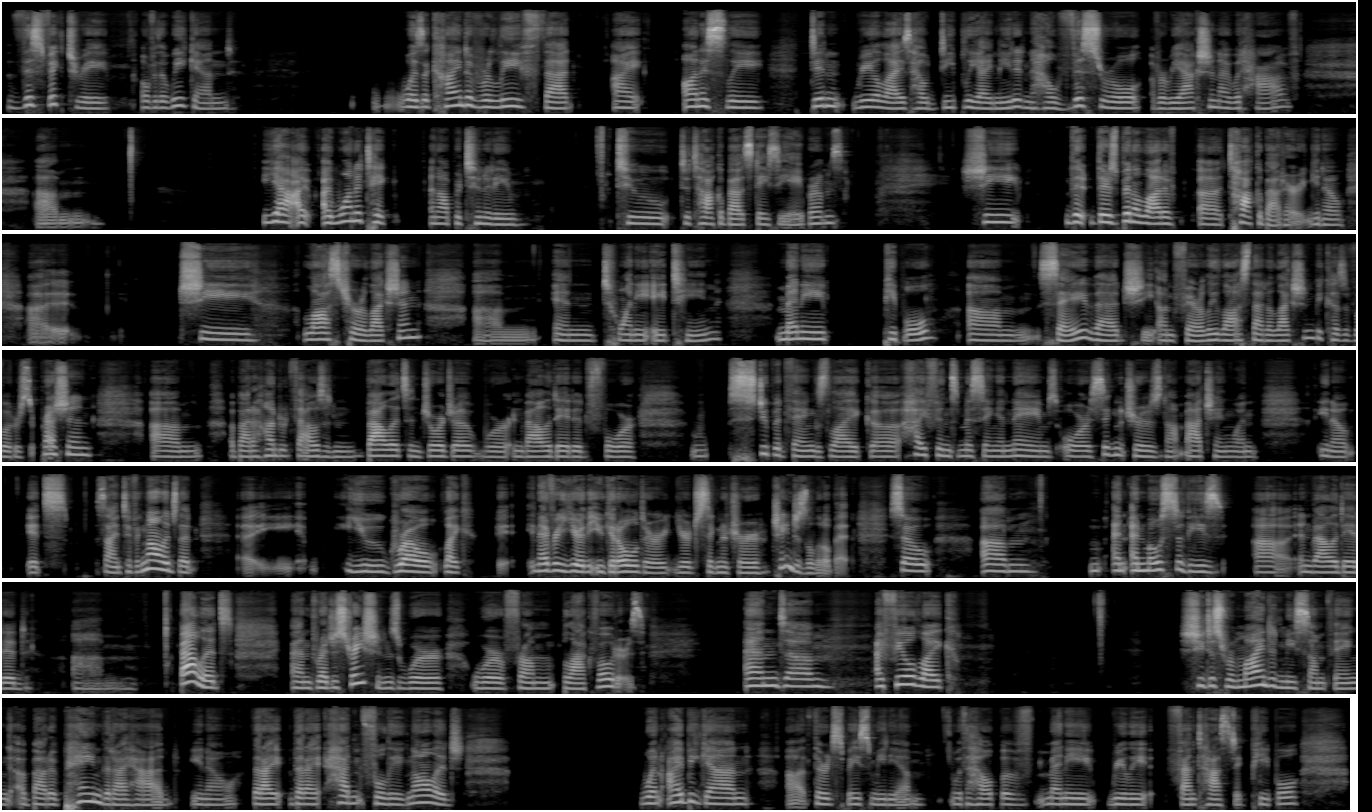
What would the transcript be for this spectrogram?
this victory over the weekend was a kind of relief that I honestly didn't realize how deeply I needed and how visceral of a reaction I would have. Um, yeah, I, I want to take an opportunity to to talk about Stacey Abrams. She th- there's been a lot of uh, talk about her. You know, uh, she lost her election um, in 2018. Many people um, say that she unfairly lost that election because of voter suppression. Um, about 100,000 ballots in Georgia were invalidated for r- stupid things like uh, hyphens missing in names or signatures not matching when, you know, it's scientific knowledge that uh, you grow like in every year that you get older, your signature changes a little bit. So, um, and and most of these uh, invalidated um, ballots and registrations were were from black voters, and um, I feel like she just reminded me something about a pain that I had, you know, that I that I hadn't fully acknowledged when I began uh, Third Space Media with the help of many really fantastic people.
